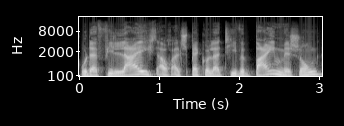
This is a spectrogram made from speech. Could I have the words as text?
oder vielleicht auch als spekulative Beimischung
